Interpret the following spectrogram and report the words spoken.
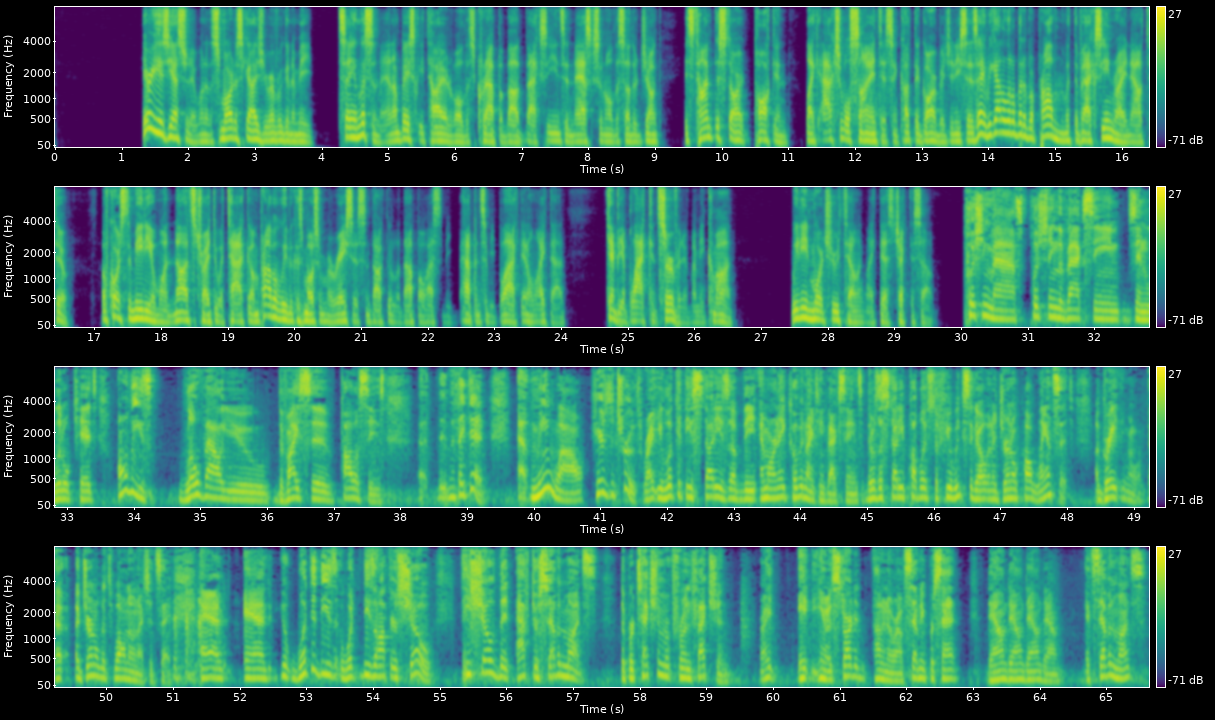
Here he is yesterday, one of the smartest guys you're ever going to meet, saying, "Listen, man, I'm basically tired of all this crap about vaccines and masks and all this other junk. It's time to start talking like actual scientists and cut the garbage. And he says, Hey, we got a little bit of a problem with the vaccine right now, too. Of course, the media went nuts, tried to attack him, probably because most of them are racist and Dr. Ladapo has to be happens to be black. They don't like that. Can't be a black conservative. I mean, come on. We need more truth telling like this. Check this out. Pushing masks, pushing the vaccines in little kids, all these low value, divisive policies uh, they did. Uh, meanwhile, here's the truth, right? You look at these studies of the mRNA COVID 19 vaccines. There was a study published a few weeks ago in a journal called Lancet, a great, you know, a, a journal that's well known, I should say. and and you know, what did these what did these authors show? They showed that after seven months, the protection for infection, right? It you know it started I don't know around seventy percent, down, down, down, down. At seven months,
